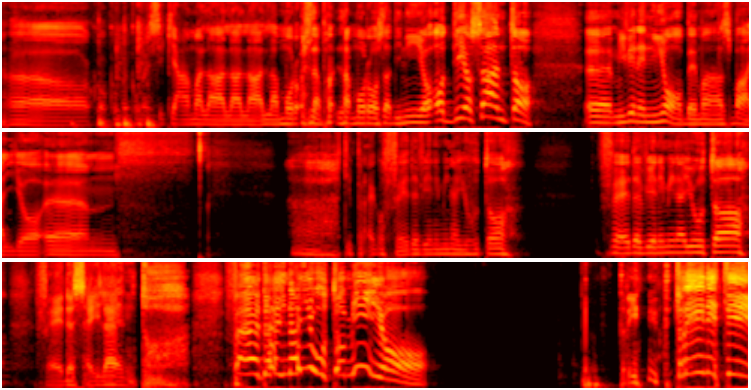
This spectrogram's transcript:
Uh, come, come, si chiama la, la, la, l'amorosa di Nio? Oddio santo! Eh, mi viene Niobe, ma sbaglio. Ehm... Ah, ti prego, Fede, vienimi in aiuto. Fede, vienimi in aiuto. Fede, sei lento. Fede, in aiuto mio! Trinity. Trinity!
